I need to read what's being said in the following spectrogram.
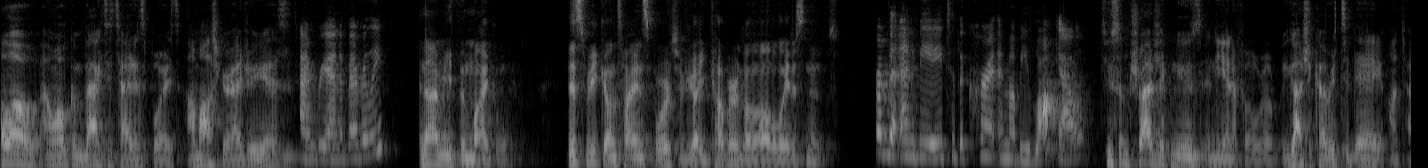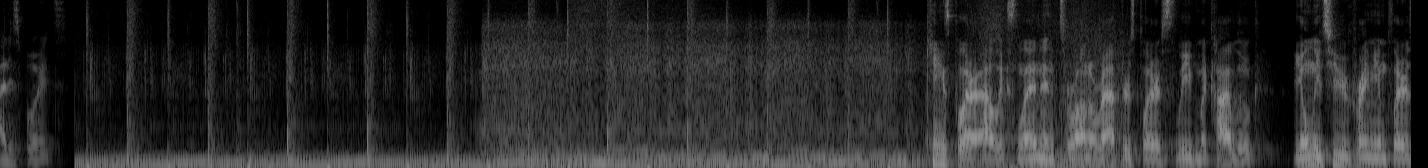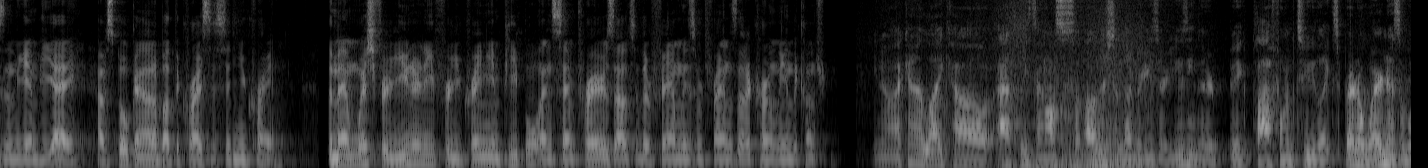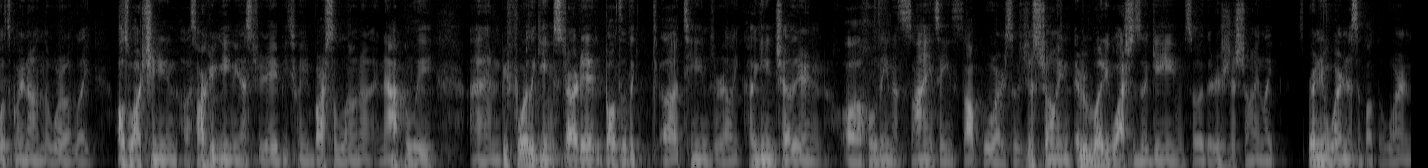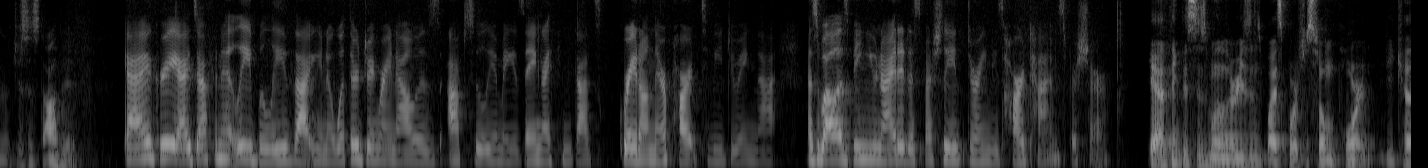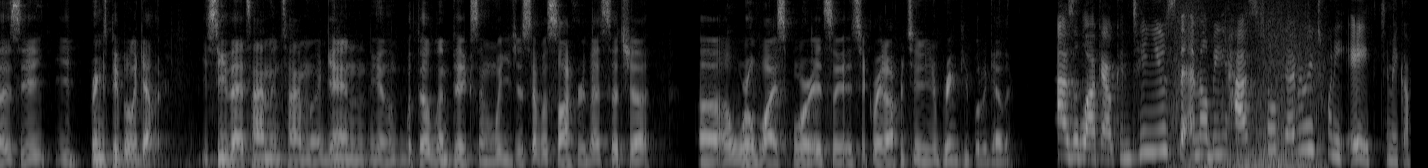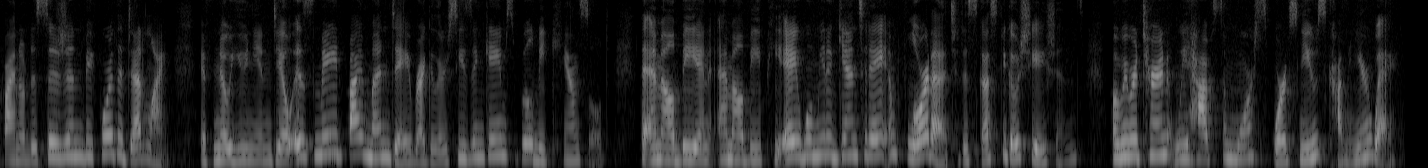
Hello, and welcome back to Titan Sports. I'm Oscar Rodriguez. I'm Briana Beverly. And I'm Ethan Michael. This week on Titan Sports, we've got you covered on all the latest news. From the NBA to the current MLB lockout. To some tragic news in the NFL world, we got you covered today on Titan Sports. Kings player Alex Len and Toronto Raptors player Svi Mikhailiuk the only two Ukrainian players in the NBA, have spoken out about the crisis in Ukraine. The men wish for unity for Ukrainian people and sent prayers out to their families and friends that are currently in the country. You know, I kind of like how athletes and also other celebrities are using their big platform to like spread awareness of what's going on in the world. Like I was watching a soccer game yesterday between Barcelona and Napoli, and before the game started, both of the uh, teams were like hugging each other and uh, holding a sign saying "Stop War." So just showing everybody watches the game, so they're just showing like spreading awareness about the war and just to stop it. Yeah, I agree. I definitely believe that, you know, what they're doing right now is absolutely amazing. I think that's great on their part to be doing that, as well as being united, especially during these hard times, for sure. Yeah, I think this is one of the reasons why sports is so important because it, it brings people together. You see that time and time again, you know, with the Olympics and what you just said with soccer. That's such a, a worldwide sport. It's a, it's a great opportunity to bring people together. As the lockout continues, the MLB has till February 28th to make a final decision before the deadline. If no union deal is made by Monday, regular season games will be canceled. The MLB and MLBPA will meet again today in Florida to discuss negotiations. When we return, we have some more sports news coming your way.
